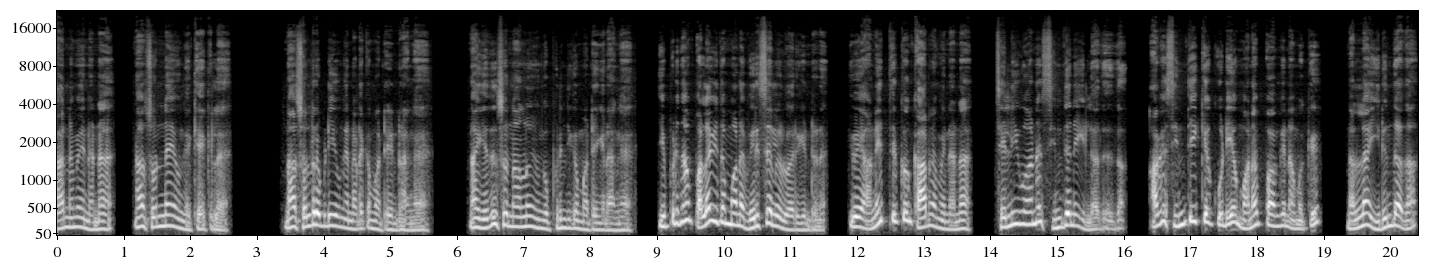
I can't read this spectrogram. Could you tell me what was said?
காரணமே என்னென்னா நான் சொன்னேன் இவங்க கேட்கல நான் சொல்கிறபடி இவங்க நடக்க மாட்டேன்றாங்க. நான் எது சொன்னாலும் இவங்க புரிஞ்சிக்க மாட்டேங்கிறாங்க. இப்படி தான் பலவிதமான விரிசல்கள் வருகின்றன. இவை அனைத்திற்கும் காரணம் என்னென்னா தெளிவான சிந்தனை இல்லாதது தான் ஆக சிந்திக்கக்கூடிய மனப்பாங்கு நமக்கு நல்லா இருந்தால் தான்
